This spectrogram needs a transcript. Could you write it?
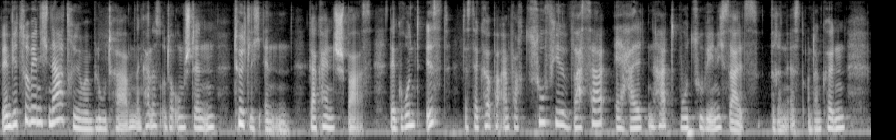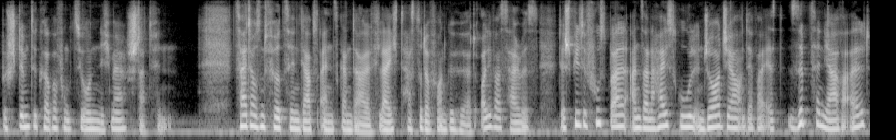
Wenn wir zu wenig Natrium im Blut haben, dann kann es unter Umständen tödlich enden. Gar keinen Spaß. Der Grund ist, dass der Körper einfach zu viel Wasser erhalten hat, wo zu wenig Salz drin ist. Und dann können bestimmte Körperfunktionen nicht mehr stattfinden. 2014 gab es einen Skandal, vielleicht hast du davon gehört. Oliver Cyrus, der spielte Fußball an seiner Highschool in Georgia und er war erst 17 Jahre alt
